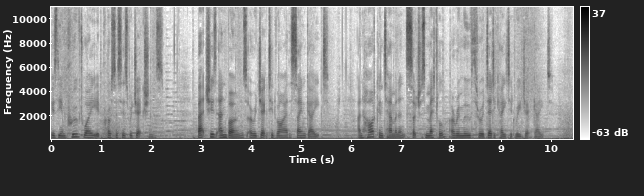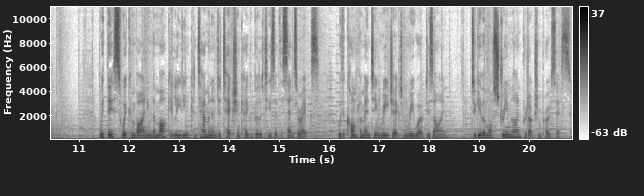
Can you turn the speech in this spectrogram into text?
is the improved way it processes rejections. Batches and bones are rejected via the same gate, and hard contaminants such as metal are removed through a dedicated reject gate. With this, we're combining the market-leading contaminant detection capabilities of the SensorX with a complementing reject and rework design to give a more streamlined production process.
